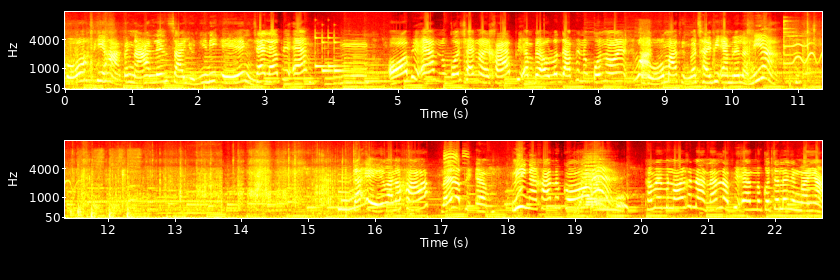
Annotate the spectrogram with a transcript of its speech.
โกพี่หาตั้งนานเล่นทรายอยู่นี่นี่เอง ใช่แล้วพี่แอมอืมอ๋อพี่แอมน้องโกใช้หน่อยครับพี่แอมไปเอารถดำให้น้องโกหน่อยโอ้โหมาถึงก็ใช้พี่แอมเลยเหรอเนี่ยจ้าเอ๋มาแล้วครับไหนล่ะพี่แอมนี่ไงคะน้องโกทำไมมันน้อยขนาดนั้นล่ะพี่แอมน้องโกจะเล่นยังไงอะ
